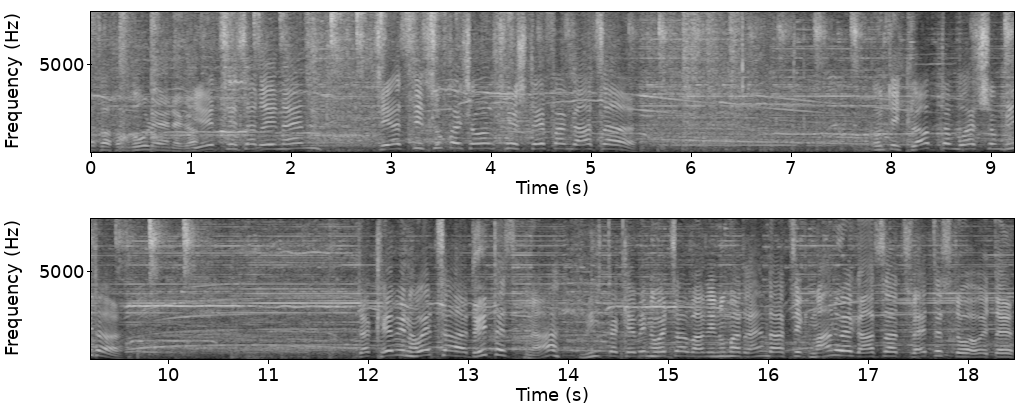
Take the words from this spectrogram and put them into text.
Das war vom Goal eine, gell? Jetzt ist er drinnen. Zuerst die super Chance für Stefan Gasser. Und ich glaube, dann war es schon wieder. Der Kevin Holzer, drittes, na, nicht der Kevin Holzer, war die Nummer 83. Manuel Gasser, zweites Tor heute.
